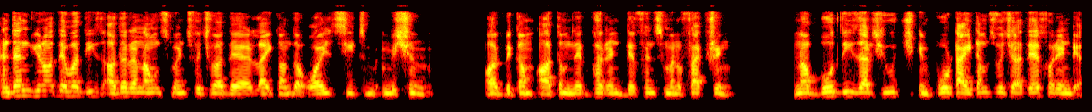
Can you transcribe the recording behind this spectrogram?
And then, you know, there were these other announcements which were there, like on the oil seeds mission or become Atmanirbhar in defense manufacturing. Now, both these are huge import items which are there for India.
